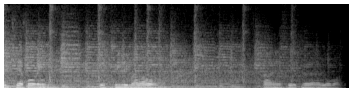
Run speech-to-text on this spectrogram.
Lady Beatrice Borin with Billy Malone. Nagyon szép lovag.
